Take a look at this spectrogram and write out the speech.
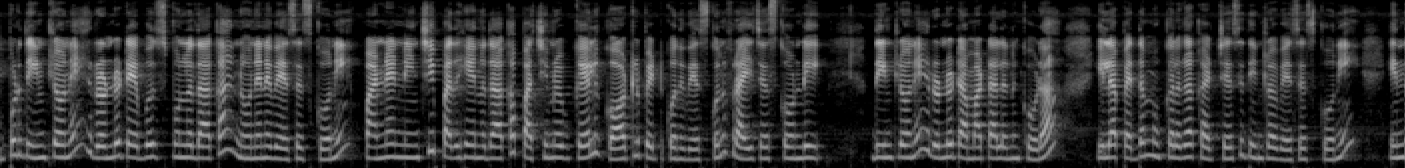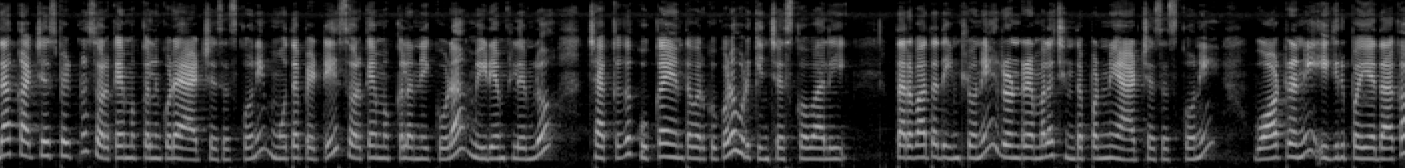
ఇప్పుడు దీంట్లోనే రెండు టేబుల్ స్పూన్ల దాకా నూనెని వేసేసుకొని పన్నెండు నుంచి పదిహేను దాకా పచ్చిమిరపకాయలు ఘాట్లు పెట్టుకొని వేసుకొని ఫ్రై చేసుకోండి. దీంట్లోనే రెండు టమాటాలను కూడా ఇలా పెద్ద ముక్కలుగా కట్ చేసి దీంట్లో వేసేసుకొని ఇందాక కట్ చేసి పెట్టిన సొరకాయ ముక్కలను కూడా యాడ్ చేసేసుకొని మూత పెట్టి సొరకాయ ముక్కలన్నీ కూడా మీడియం ఫ్లేమ్లో చక్కగా కుక్ అయ్యేంత వరకు కూడా ఉడికించేసుకోవాలి. తర్వాత దీంట్లోనే రెండు రెమ్మల చింతపండుని యాడ్ చేసేసుకొని వాటర్ని ఎగిరిపోయేదాకా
